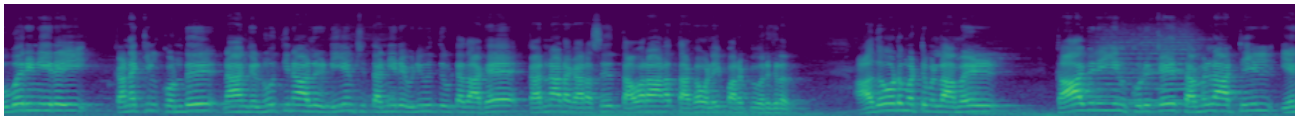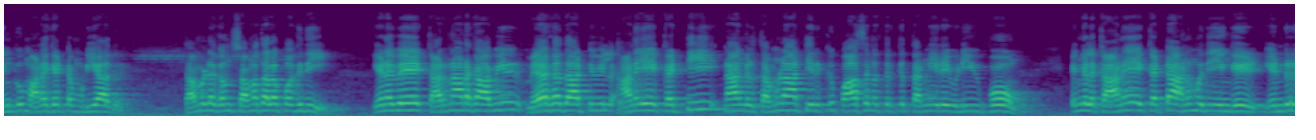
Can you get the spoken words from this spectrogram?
உபரி நீரை கணக்கில் கொண்டு நாங்கள் நூற்றி நாலு டிஎம்சி தண்ணீரை விடுவித்து விட்டதாக கர்நாடக அரசு தவறான தகவலை பரப்பி வருகிறது. அதோடு மட்டுமில்லாமல் காவிரியின் குறுக்கே தமிழ்நாட்டில் எங்கும் அணை கட்ட முடியாது. தமிழகம் சமதள பகுதி. எனவே கர்நாடகாவில் மேகதாட்டுவில் அணையை கட்டி நாங்கள் தமிழ்நாட்டிற்கு பாசனத்திற்கு தண்ணீரை விடுவிப்போம். எங்களுக்கு அணையை கட்ட அனுமதியுங்கள் என்று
